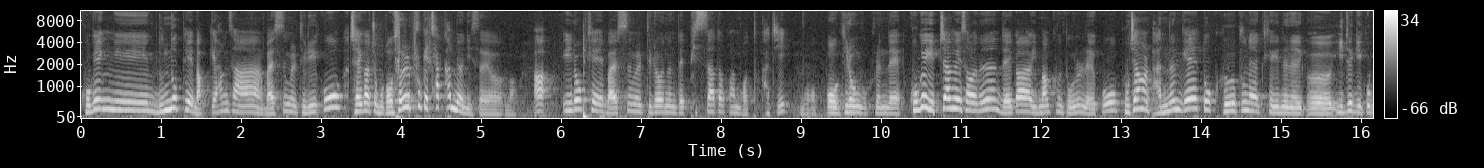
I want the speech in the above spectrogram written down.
고객님 눈높이에 맞게 항상 말씀을 드리고 제가 좀 어설프게 착한 면이 있어요. 막, 아, 이렇게 말씀을 드렸는데 비싸다고 하면 어떡하지? 뭐, 어, 이런 거. 그런데 고객 입장에서는 내가 이만큼 돈을 내고 보장을 받는 게 또 그분에게는 어, 이득이고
